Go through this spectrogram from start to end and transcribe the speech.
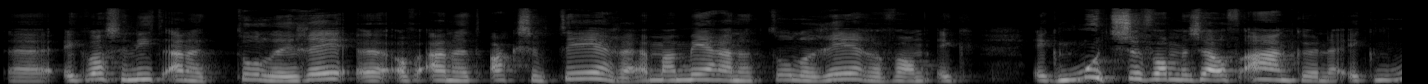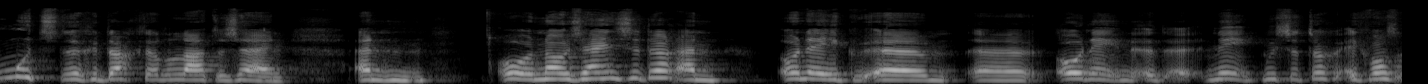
uh, ik was ze niet aan het tolereren of aan het accepteren, maar meer aan het tolereren van ik, ik moet ze van mezelf aankunnen. Ik moet de gedachten er laten zijn. En oh, nou zijn ze er. En oh nee, ik, uh, uh, oh nee, uh, nee, ik moest het toch, ik was,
